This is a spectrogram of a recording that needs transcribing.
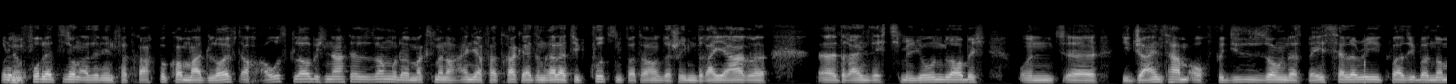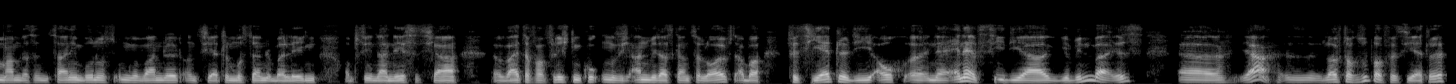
oder ja. wie vorletzte Saison, als er den Vertrag bekommen hat, läuft auch aus, glaube ich, nach der Saison oder maximal noch ein Jahr Vertrag. Er hat einen relativ kurzen Vertrag unterschrieben, drei Jahre, äh, 63 Millionen, glaube ich. Und äh, die Giants haben auch für diese Saison das Base Salary quasi übernommen, haben das in Signing-Bonus umgewandelt und Seattle muss dann überlegen, ob sie ihn dann nächstes Jahr äh, weiter verpflichten, gucken sich an, wie das Ganze läuft. Aber für Seattle, die auch äh, in der NFC, die ja gewinnbar ist, äh, ja, äh, läuft doch super für Seattle.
